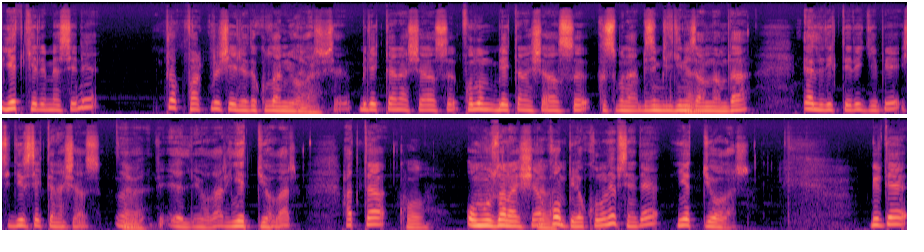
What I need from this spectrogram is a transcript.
yet kelimesini çok farklı şeylerde kullanıyorlar. Evet. İşte bilekten aşağısı, kolun bilekten aşağısı kısmına bizim bildiğimiz Evet. anlamda el dedikleri gibi işte dirsekten aşağısı Evet. el diyorlar, yet diyorlar. Hatta Kol. omuzdan aşağı Evet. komple kolun hepsine de yet diyorlar. Bir de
